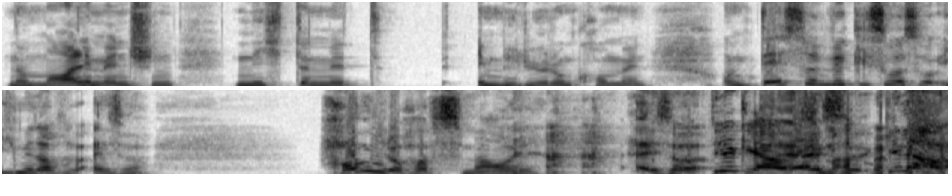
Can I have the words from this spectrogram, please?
normale Menschen nicht damit in Berührung kommen. Und das war wirklich so was, wo ich mir dachte, also, hau mir doch aufs Maul. Also, dir glaubst also, genau,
